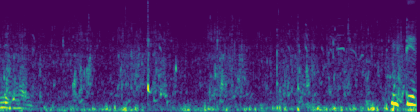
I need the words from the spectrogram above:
निघणार नाही. मोठी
